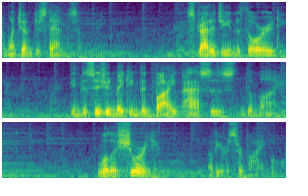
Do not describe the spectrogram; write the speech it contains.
I want you to understand something. Strategy and authority in decision-making that bypasses the mind will assure you of your survival.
